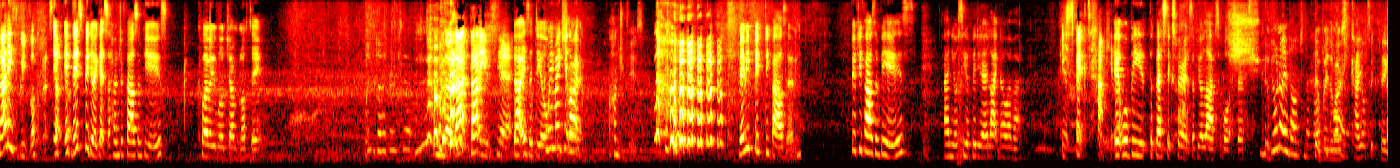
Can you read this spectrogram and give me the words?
That needs to be vlogmas. if, if this video gets hundred thousand views, Chloe will jump Lottie. When did I agree to that? no, that, that is, yeah. That is a deal. Can we make it like 100 views? Maybe 50,000. 50,000 views, and you'll see a video like no other. It's spectacular. It will be the best experience of your life to watch this. You're not involved in the vlog. It'll be the why? most chaotic thing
